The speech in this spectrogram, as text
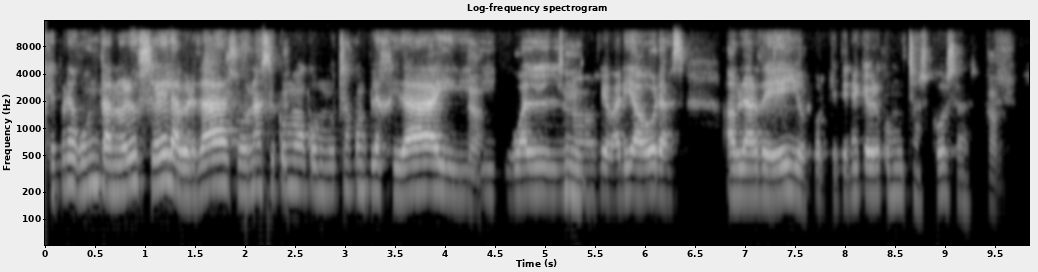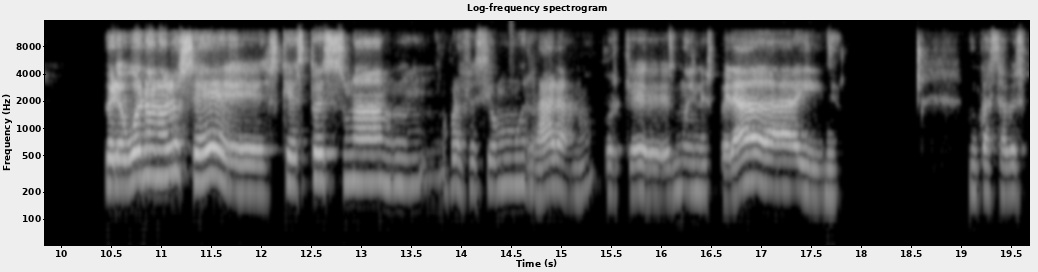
qué pregunta, no lo sé, la verdad, son así como con mucha complejidad y, igual nos llevaría horas hablar de ello porque tiene que ver con muchas cosas. Pero bueno, no lo sé, es que esto es una mm, profesión muy rara, ¿no? Porque es muy inesperada y nunca sabes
